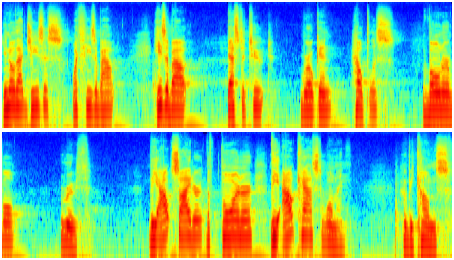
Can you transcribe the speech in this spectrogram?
You know that Jesus, what he's about? He's about destitute, broken, helpless, vulnerable Ruth. The outsider, the foreigner, the outcast woman who becomes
